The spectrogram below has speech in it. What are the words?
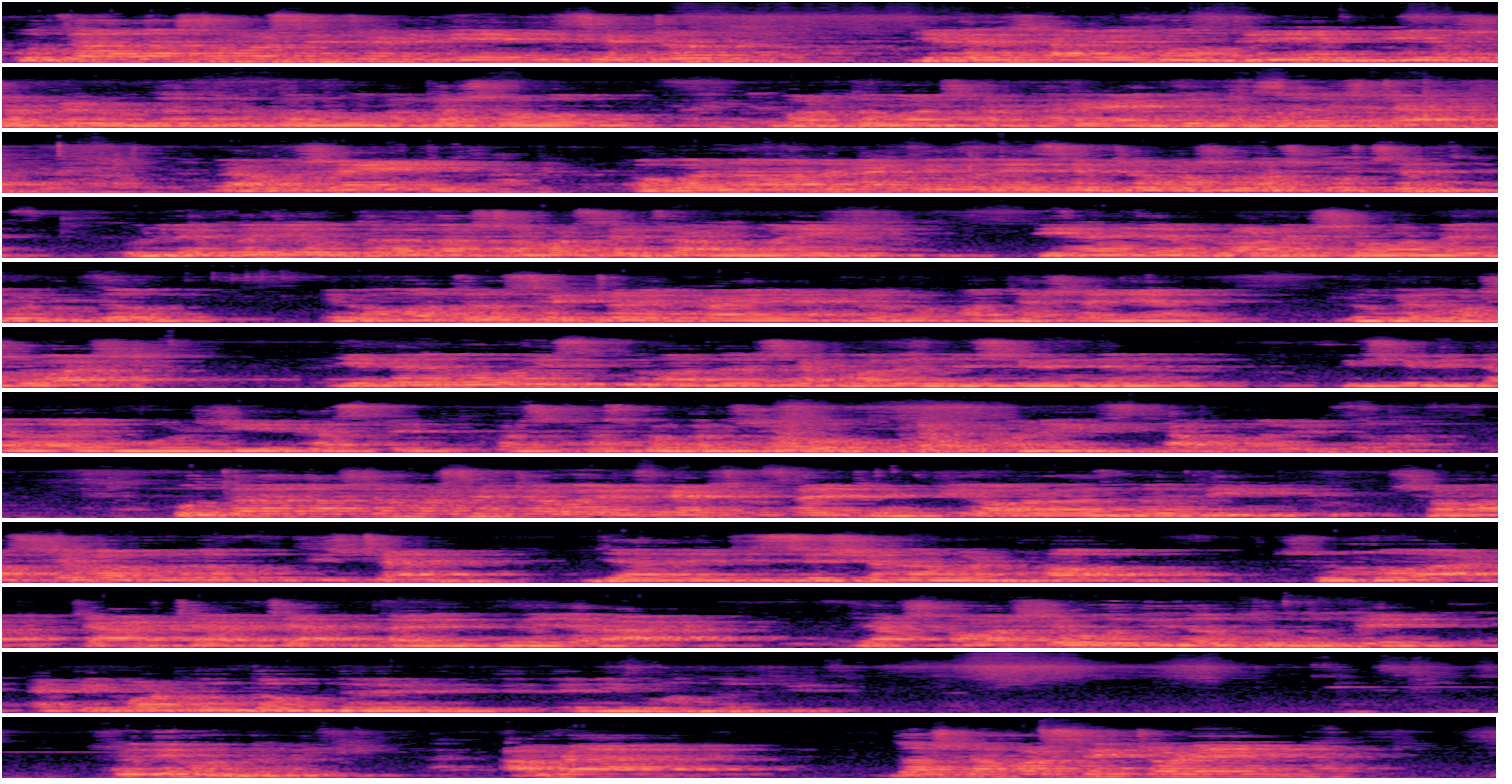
উত্তরা দশ নম্বর সেক্টরটি ডিআইটি সেক্টর, যেখানে সাবেক মন্ত্রী, এমপি ও সরকারের ঊর্ধ্বতন কর্মকর্তা সহ বর্তমান সরকারের একজন উপদেষ্টা, ব্যবসায়ী ও গণ্যমান্য ব্যক্তিগত এই সেক্টরে বসবাস করছেন। উল্লেখ্য যে উত্তরা দশ নম্বর সেক্টর আনুমানিক তিন হাজার প্লটের সমন্বয়ে গঠিত এবং অত্র সেক্টরে প্রায় এক লক্ষ পঞ্চাশ হাজার লোকের বসবাস, যেখানে বহু স্কুল, মাদ্রাসা, কলেজ বিশ্ববিদ্যালয় বিশ্ববিদ্যালয়, মসজিদ, হাসপাতাল হাসপাতাল সহ অনেক স্থাপনা বিদ্যমান। উত্তরা দশ নম্বর সেন্টার ওয়েলফেয়ার সোসাইটি একটি অরাজনৈতিক, সমাজসেবামূলক প্রতিষ্ঠান, যার রেজিস্ট্রেশন নম্বর ঢ, শূন্য আট চার চার চার, তারিখ দুই হাজার আট। যা সমাজসেবা অধিদপ্তর হতে একটি গঠনতন্ত্রের ভিত্তিতে নিবন্ধনকৃত সুধী মন্ডলী আমরা দশ নম্বর সেক্টরে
